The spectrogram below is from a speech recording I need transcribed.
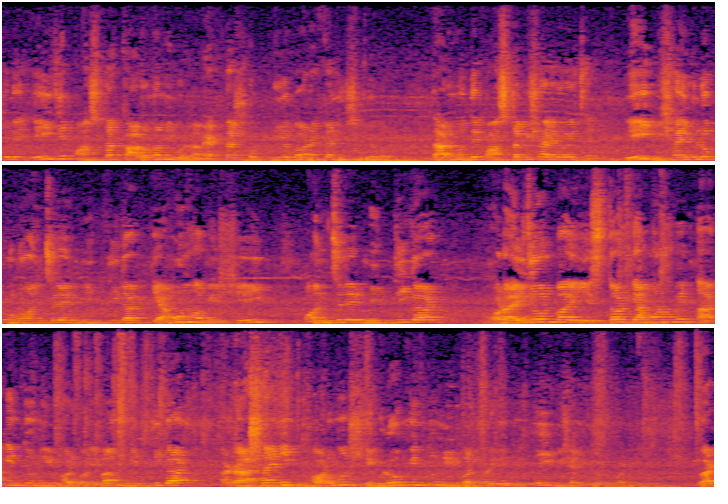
করে এই যে পাঁচটা কারণ আমি বললাম, একটা সক্রিয়করণ, একটা নিষ্ক্রিয়করণ, তার মধ্যে পাঁচটা বিষয় রয়েছে। এই বিষয়গুলো কোনো অঞ্চলের মৃত্তিকা কেমন হবে? সেই অঞ্চলের মৃত্তিকার হরাইজন বা স্তর কেমন হবে তা কিন্তু নির্ভর করে। এবং মৃত্তিকার রাসায়নিক ধর্ম সেগুলোও কিন্তু নির্ভর করে কিন্তু এই বিষয়গুলোর উপর। এবার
